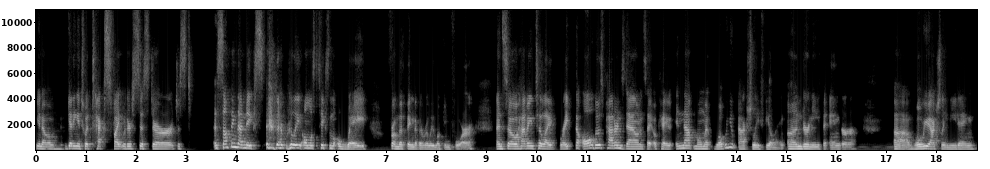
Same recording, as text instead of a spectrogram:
you know, mm. getting into a text fight with her sister, just something that makes that really almost takes them away from the thing that they're really looking for. And so having to like break the, all those patterns down and say, okay, in that moment, what were you actually feeling underneath the anger? Uh, what were you actually needing?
